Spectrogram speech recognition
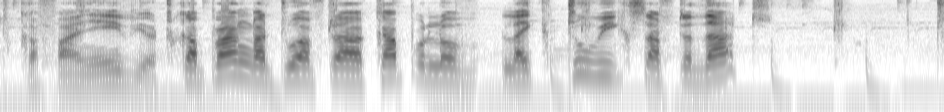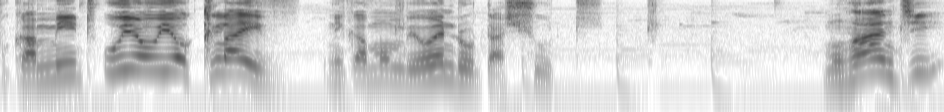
Tukafanya hivyo. Tukapanga tu after a couple of like two weeks after that. Tukamit huyo huyo clive nikamwambia wendo utashut muhanji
